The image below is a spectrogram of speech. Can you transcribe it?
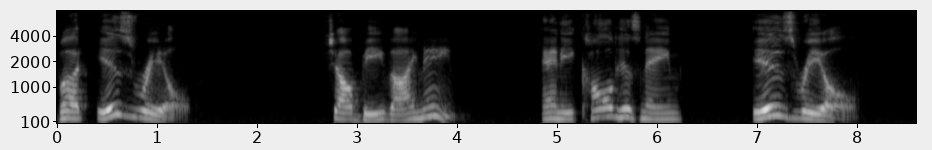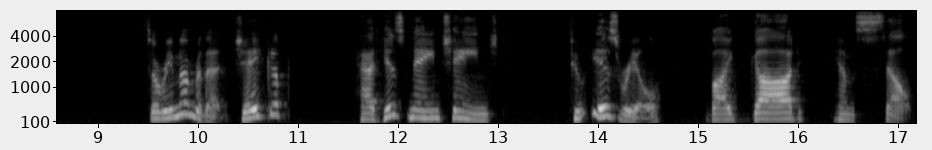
but Israel shall be thy name. And he called his name Israel. So remember that. Jacob had his name changed to Israel by God himself.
